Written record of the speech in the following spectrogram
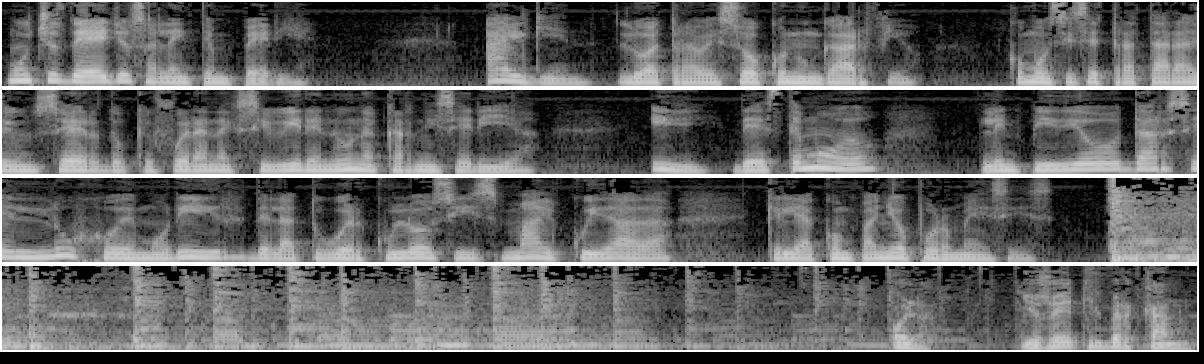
muchos de ellos a la intemperie. Alguien lo atravesó con un garfio, como si se tratara de un cerdo que fueran a exhibir en una carnicería, y, de este modo, le impidió darse el lujo de morir de la tuberculosis mal cuidada que le acompañó por meses. Hola, yo soy Etil Bercano.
